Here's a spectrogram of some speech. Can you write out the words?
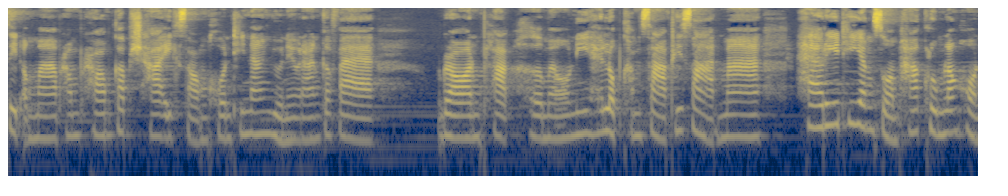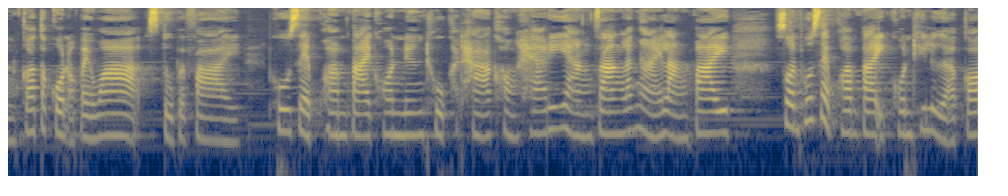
สิทธิ์ออกมาพร้อม ๆ กับชายอีกสองคนที่นั่งอยู่ในร้านกาแฟ รอนผลักเฮอร์เมลนี่ให้หลบคำสาปที่สาดมา แฮร์รี่ที่ยังสวมผ้าคลุมล่องหนก็ตะโกนออกไปว่า stupefy ผู้เสพความตายคนหนึ่งถูกคาถาของแฮร์รี่อย่างจังและหงายหลังไป ส่วนผู้เสพความตายอีกคนที่เหลือก็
